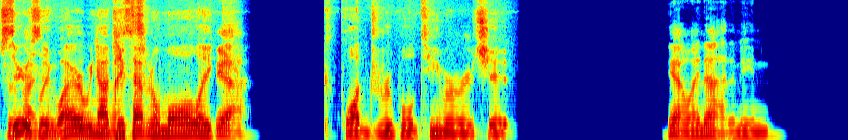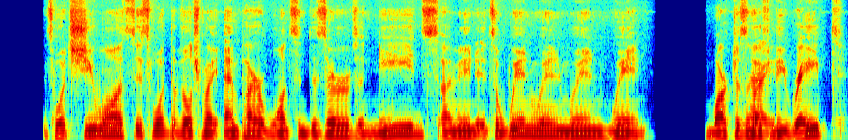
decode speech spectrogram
Seriously, why are we not just having them all like Yeah. quadruple teamer and shit? Yeah, why not? I mean, It's what she wants. It's what the Viltrumite Empire wants and deserves and needs. I mean, it's a win-win-win-win. Mark doesn't have to be raped.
